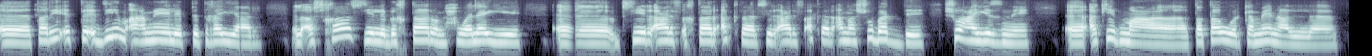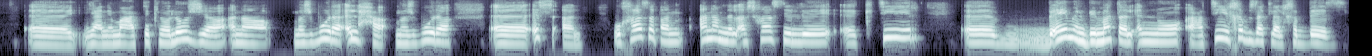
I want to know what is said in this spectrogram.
آه طريقة تقديم أعمالي بتتغير. الأشخاص يلي بختارهم حوالي آه بصير أعرف أختار أكثر بصير أعرف أكثر أنا شو بدي شو عايزني. آه أكيد مع تطور كمان آه، يعني مع التكنولوجيا أنا مجبورة ألحق مجبورة آه، أسأل. وخاصة أنا من الأشخاص اللي كتير آه، بآمن بمثل إنه أعطيه خبزك للخباز.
